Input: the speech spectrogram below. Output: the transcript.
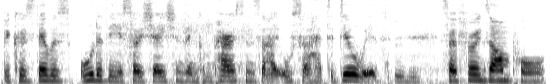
because there was all of the associations and comparisons that I also had to deal with. Mhm. So, for example,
